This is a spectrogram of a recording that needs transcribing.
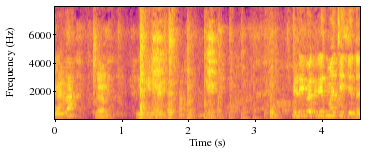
ಬೇಡವಾ? ಇದಕ್ಕೇನು ಪೇಂಟ್ ಹಚ್ತಾರ ಹಿಡಿಬೇಕ್ರಿ ಇದು ಮಚ್ಚೈತಿ ಇದು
